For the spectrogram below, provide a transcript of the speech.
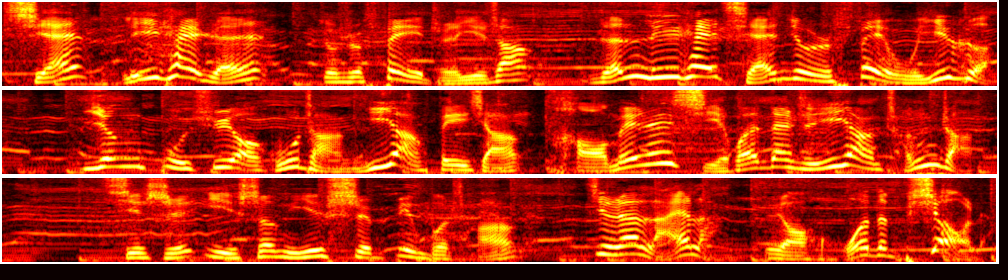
钱离开人就是废纸一张，人离开钱就是废物一个。鹰不需要鼓掌，一样飞翔；草没人喜欢，但是一样成长。其实一生一世并不长，既然来了，就要活得漂亮，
